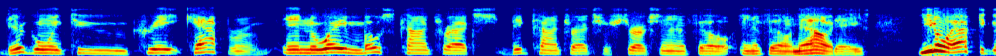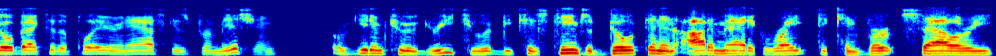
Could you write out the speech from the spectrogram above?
they're going to create cap room. And the way most contracts, big contracts are structured in NFL NFL nowadays, you don't have to go back to the player and ask his permission or get him to agree to it because teams have built in an automatic right to convert salary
